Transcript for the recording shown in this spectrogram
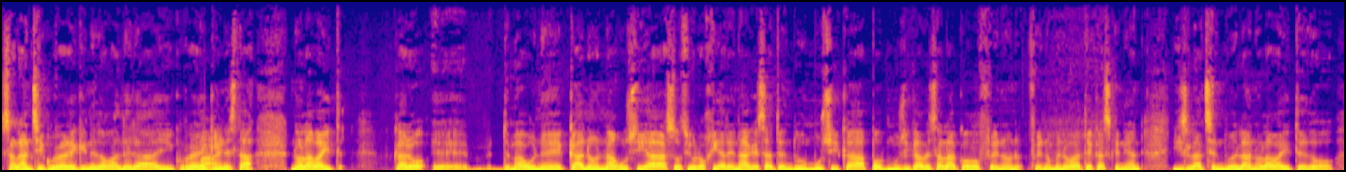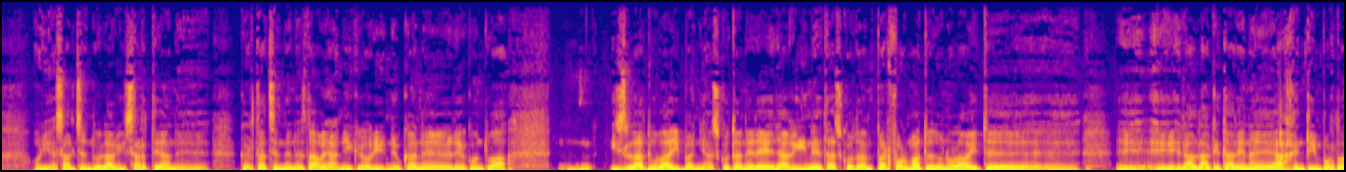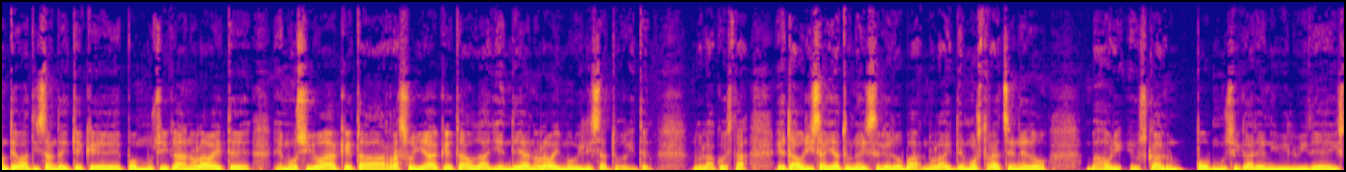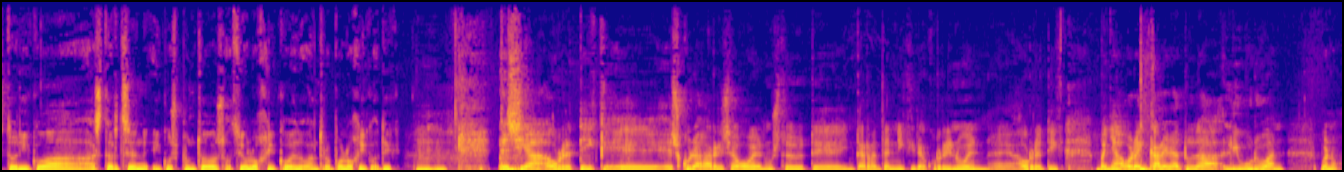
zalantze ikurrarekin edo galdera ikurrarekin, bai. ez da, nola bait, Claro, eh, demagune kanon nagusia soziologiarenak esaten du musika, pop musika bezalako fenomeno batek azkenean islatzen duela nolabait edo hori azaltzen duela gizartean eh, gertatzen den ez da, beha, nik hori neukan ere kontua islatu bai, baina askotan ere eragin eta askotan performatu edo nolabait e, e, eraldaketaren agente importante bat izan daiteke pop musika, nolabait e, emozioak eta arrazoiak eta hau da, jendea nolabait mobilizatu egiten du duelako, ezta? Eta hori saiatu naiz gero, ba, nola demostratzen edo, ba, hori euskal pop musikaren ibilbide historikoa aztertzen ikuspunto soziologiko edo antropologikotik. Mm Tesia aurretik e, eskuragarri zegoen, uste dute interneten nik irakurri nuen e, aurretik, baina orain kaleratu da liburuan, bueno,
